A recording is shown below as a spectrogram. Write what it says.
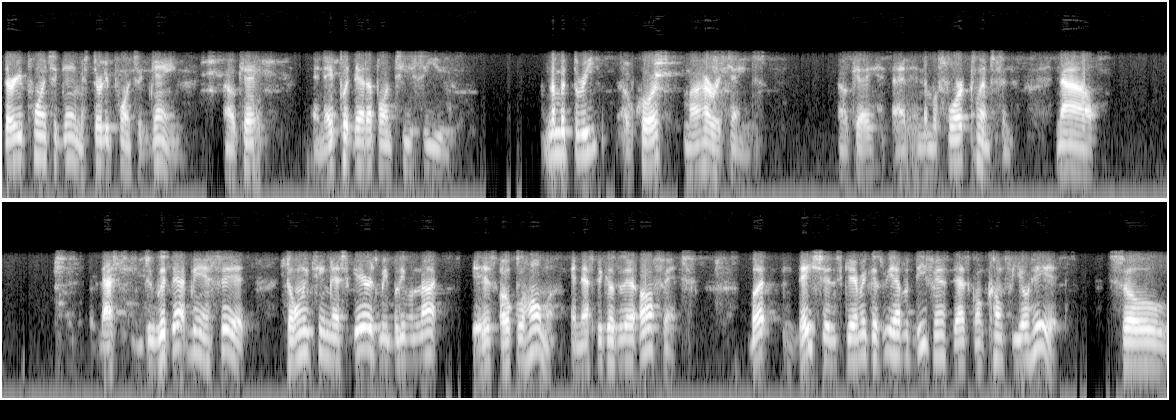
Thirty points a game is thirty points a game. Okay, and they put that up on TCU. Number three, of course, my Hurricanes. Okay, and number four, Clemson. Now, that's with that being said, the only team that scares me, believe it or not, is Oklahoma, and that's because of their offense. But they shouldn't scare me because we have a defense that's gonna come for your head. So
